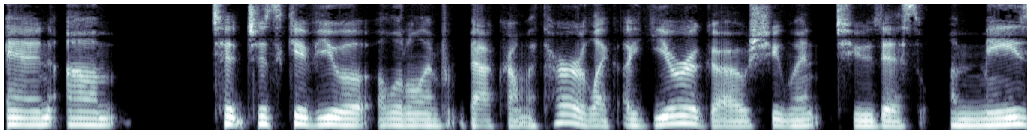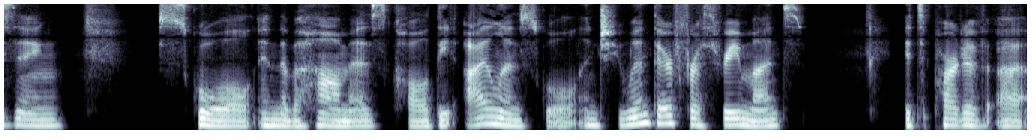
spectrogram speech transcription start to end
And um, to just give you a, a little background with her, like a year ago, she went to this amazing school in the Bahamas called the Island School. And she went there for three months it's part of uh,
